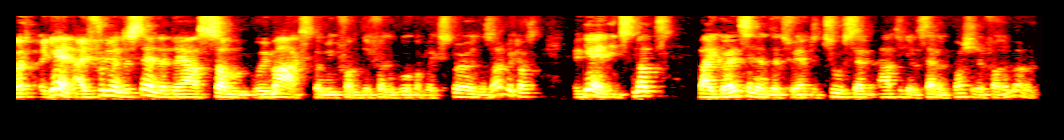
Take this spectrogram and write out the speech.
But again, I fully understand that there are some remarks coming from different group of experts as well, because again, it's not by coincidence that we have the two seven, Article 7 procedure for the moment.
